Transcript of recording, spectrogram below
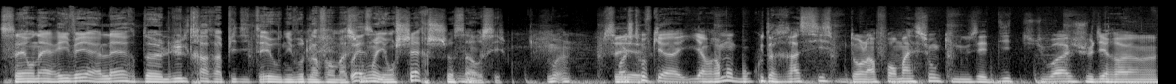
c'est, on est arrivé à l'ère de l'ultra rapidité au niveau de l'information Ouais, c'est- et on cherche ça Mhm. aussi. Moi, je trouve qu'il y a- il y, a vraiment beaucoup de racisme dans l'information qui nous est dite. Tu vois, je veux dire, un,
